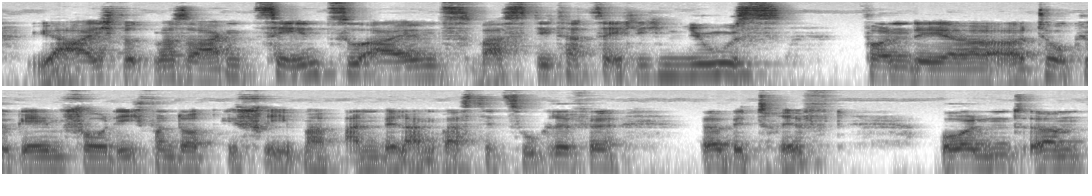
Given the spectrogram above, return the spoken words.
ja, ich würde mal sagen 10 zu 1, was die tatsächlichen News von der äh, Tokyo Game Show, die ich von dort geschrieben habe, anbelangt, was die Zugriffe äh, betrifft. Und ähm,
